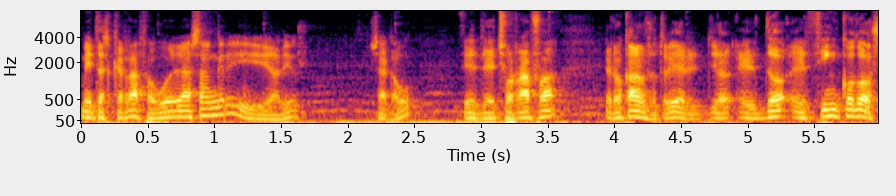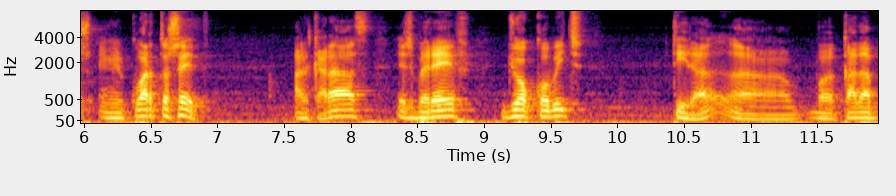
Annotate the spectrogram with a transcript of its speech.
Mientras que Rafa huele la sangre y adiós. Se acabó. De hecho, Rafa, pero claro, otro día, el, el, do- el 5-2 en el cuarto set, Alcaraz, Zverev, Djokovic, tira. a- cada,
